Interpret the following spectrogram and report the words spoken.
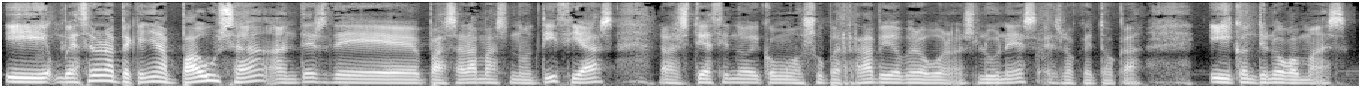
Y voy a hacer una pequeña pausa antes de pasar a más noticias. Las estoy haciendo hoy como súper rápido, pero bueno, es lunes, es lo que toca. Y continúo con más.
